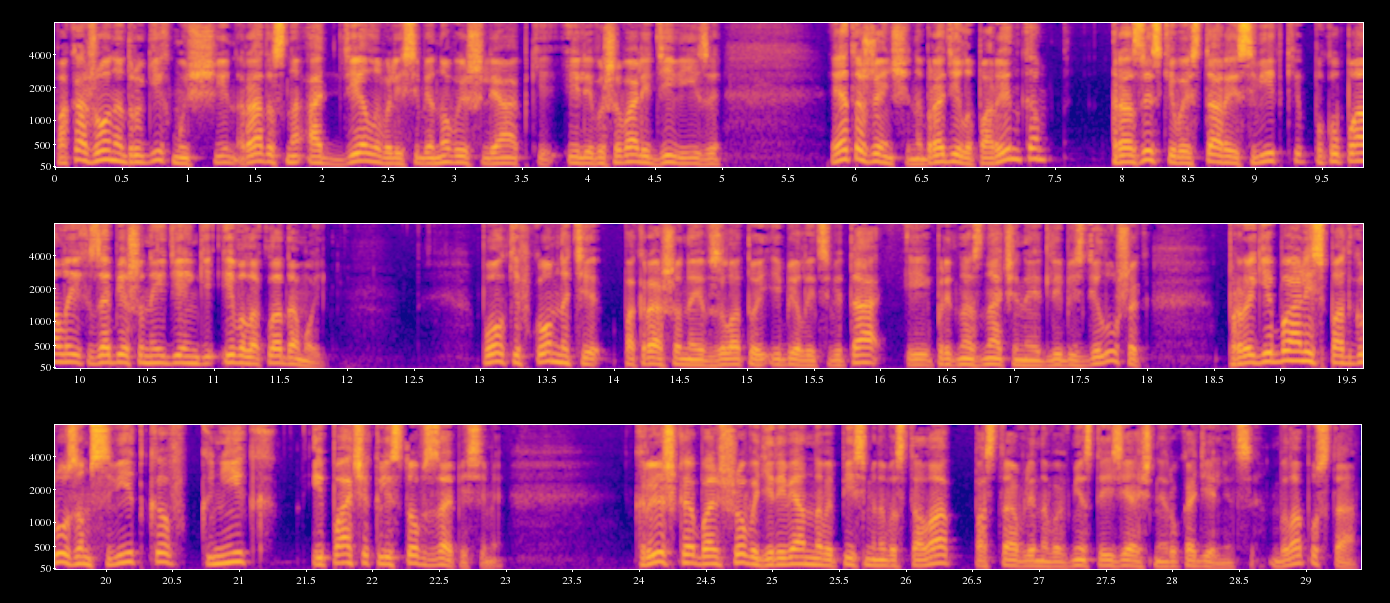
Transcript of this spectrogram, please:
Пока жены других мужчин радостно отделывали себе новые шляпки или вышивали девизы, эта женщина бродила по рынкам, разыскивая старые свитки, покупала их за бешеные деньги и волокла домой. Полки в комнате, покрашенные в золотой и белый цвета и предназначенные для безделушек, прогибались под грузом свитков, книг и пачек листов с записями. Крышка большого деревянного письменного стола, поставленного вместо изящной рукодельницы, была пуста.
